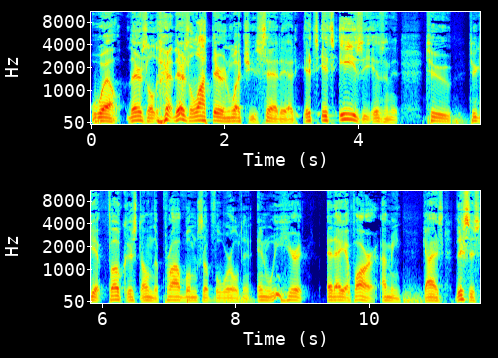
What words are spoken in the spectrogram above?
Well, there's a there's a lot there in what you said, Ed. It's it's easy, isn't it, to to get focused on the problems of the world, and, and we hear it at AFR. I mean, guys, this is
